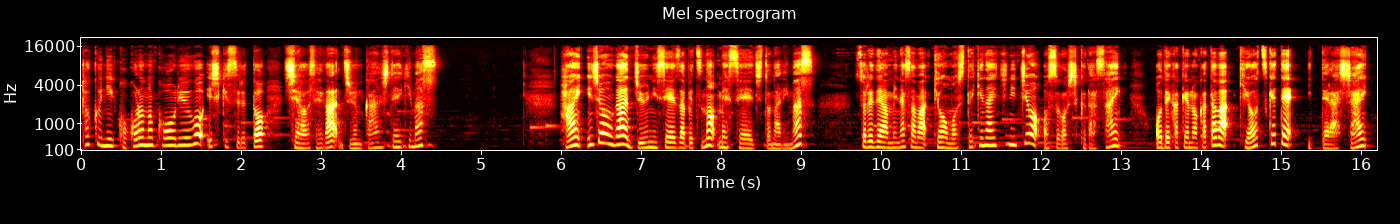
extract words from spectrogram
特に心の交流を意識すると幸せが循環していきます。はい、以上が12星座別のメッセージとなります。それでは皆様、今日も素敵な一日をお過ごしください。お出かけの方は気をつけていってらっしゃい。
